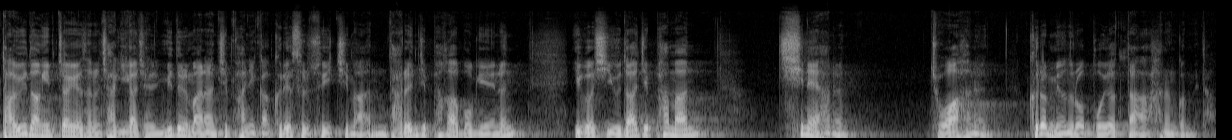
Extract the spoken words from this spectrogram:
다윗 왕 입장에서는 자기가 제일 믿을 만한 지파니까 그랬을 수 있지만 다른 지파가 보기에는 이것이 유다 지파만 친애하는 좋아하는 그런 면으로 보였다 하는 겁니다.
